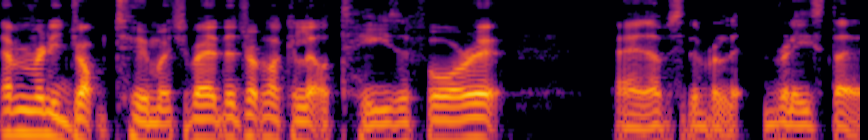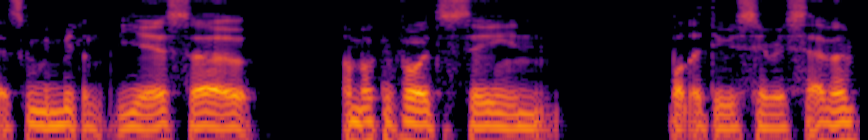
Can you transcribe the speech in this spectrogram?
haven't really dropped too much about it. They dropped like a little teaser for it, and obviously the re- release date is going to be middle of the year, so I'm looking forward to seeing what they do with Series Seven.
